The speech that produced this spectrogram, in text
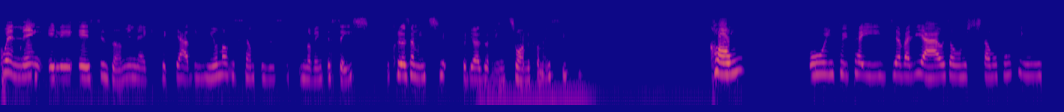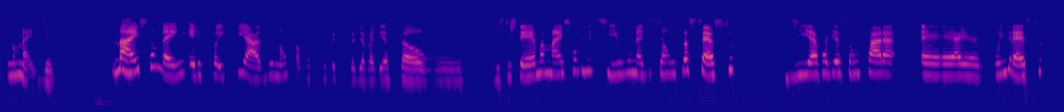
O Enem, ele esse exame, né, que foi criado em 1996, curiosamente, curiosamente, o ano que eu nasci, com o intuito aí de avaliar os alunos que estavam concluindo o ensino médio. Mas também ele foi criado não só com essa perspectiva de avaliação do sistema, mas com o objetivo né, de ser um processo de avaliação para é, o ingresso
